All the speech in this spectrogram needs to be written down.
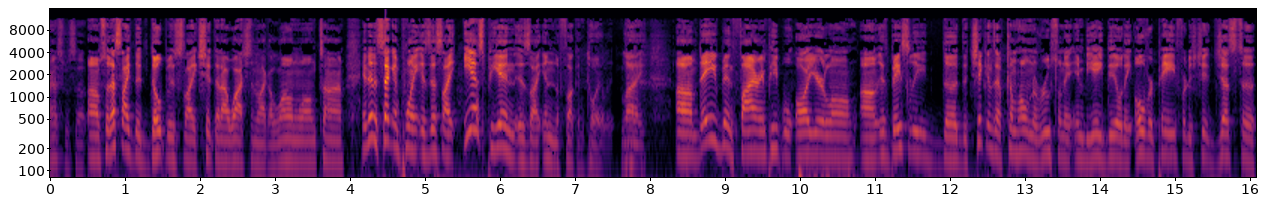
That's what's up. Um, so that's like the dopest like shit that I watched in like a long, long time. And then the second point is just like ESPN is like in the fucking toilet. Like, um, they've been firing people all year long. Um, it's basically the the chickens have come home to roost on that NBA deal. They overpaid for the shit just to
